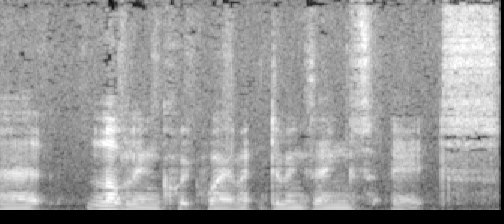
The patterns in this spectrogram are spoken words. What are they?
Uh, lovely and quick way of doing things. It's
